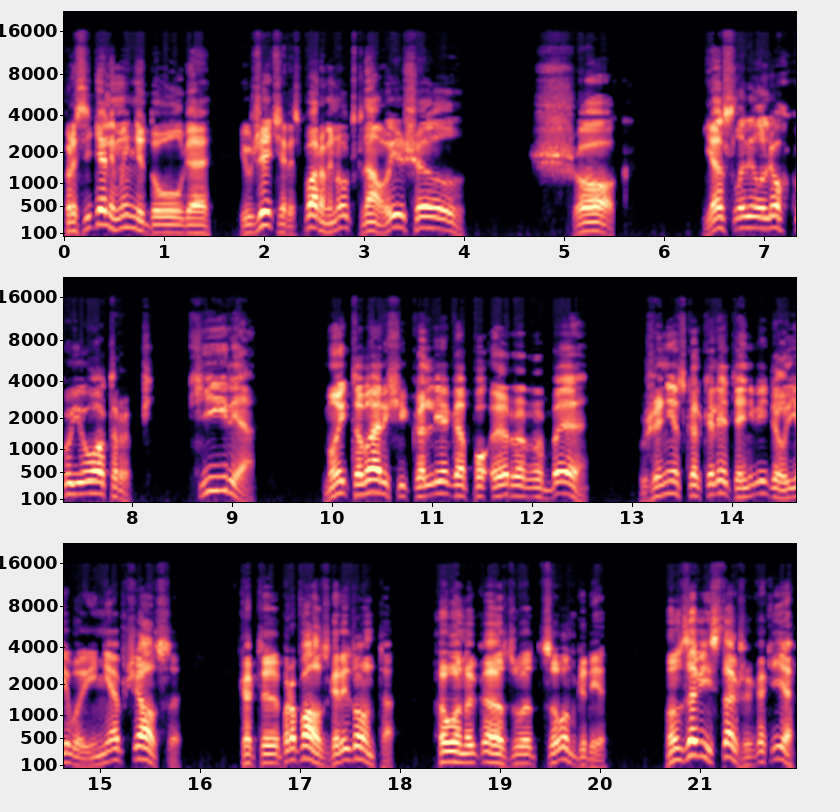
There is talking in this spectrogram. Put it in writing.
Просидели мы недолго, и уже через пару минут к нам вышел... Шок! Я словил легкую оторопь. Киря, мой товарищ и коллега по РРБ, уже несколько лет я не видел его и не общался. Как-то пропал с горизонта. А он, оказывается, он где? Он завис так же, как и я.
